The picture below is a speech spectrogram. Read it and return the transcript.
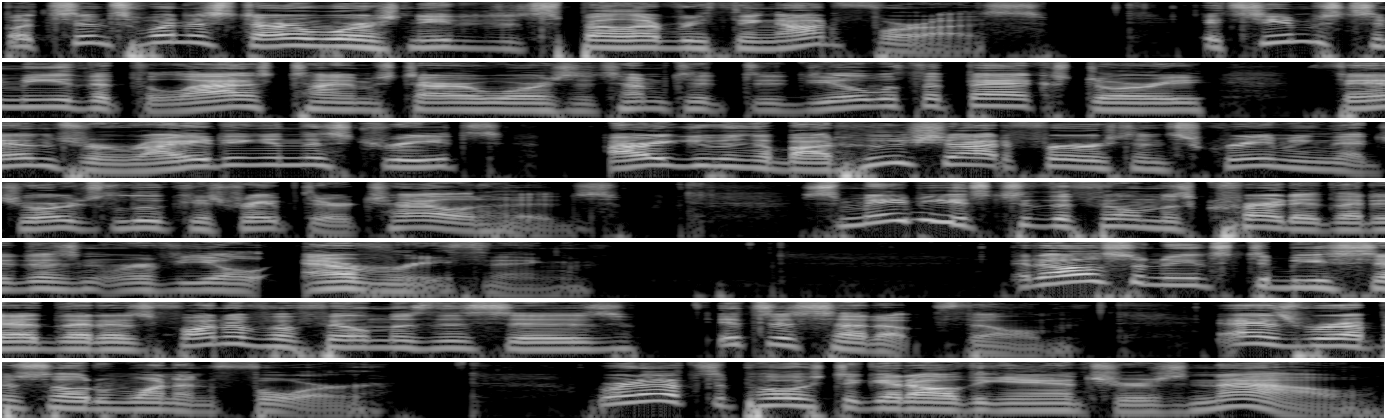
but since when has Star Wars needed to spell everything out for us? It seems to me that the last time Star Wars attempted to deal with a backstory, fans were rioting in the streets, arguing about who shot first, and screaming that George Lucas raped their childhoods. So maybe it's to the film's credit that it doesn't reveal everything. It also needs to be said that as fun of a film as this is, it's a setup film, as were episode 1 and 4. We're not supposed to get all the answers now.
